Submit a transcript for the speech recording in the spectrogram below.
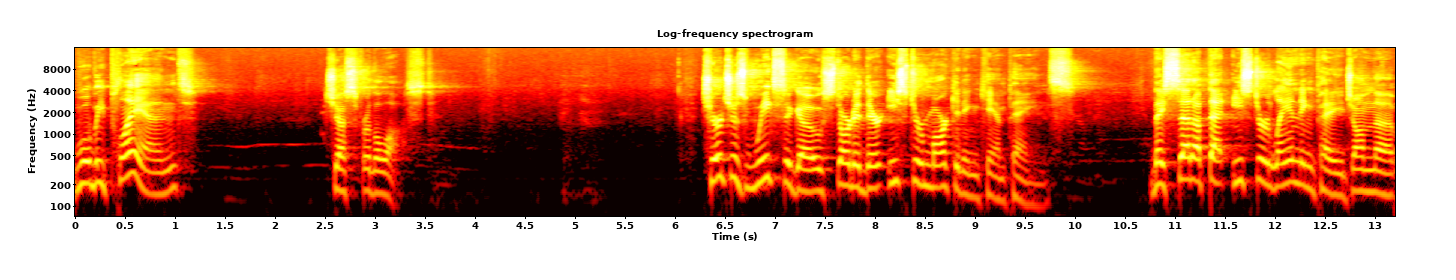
will be planned just for the lost. Churches weeks ago started their Easter marketing campaigns. They set up that Easter landing page on the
